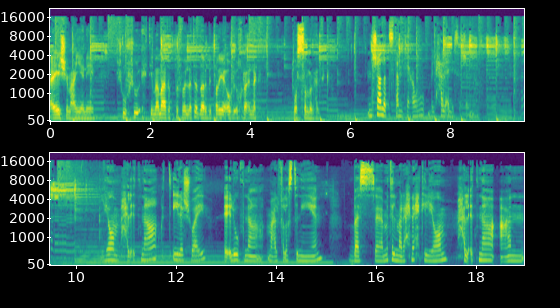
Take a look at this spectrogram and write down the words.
عيش معينة. شوف شو اهتمامات الطفل لتقدر بطريقة أو بأخرى أنك توصل له هالفكرة إن شاء الله تستمتعوا بالحلقة اللي سجلناها. اليوم حلقتنا تقيلة شوي قلوبنا مع الفلسطينيين. بس مثل ما رح نحكي اليوم حلقتنا عن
